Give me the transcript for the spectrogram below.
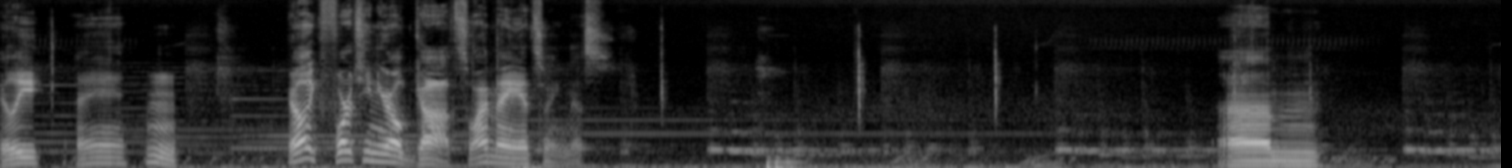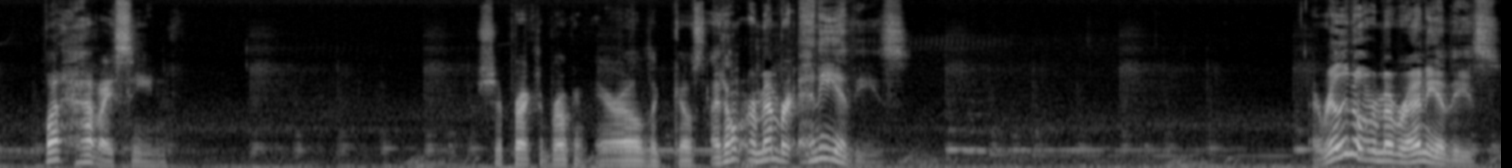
Really? Eh, hmm. You're like 14 year old goth, so why am I answering this? Um. What have I seen? Shipwreck, the broken arrow, the ghost. I don't remember any of these. I really don't remember any of these.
